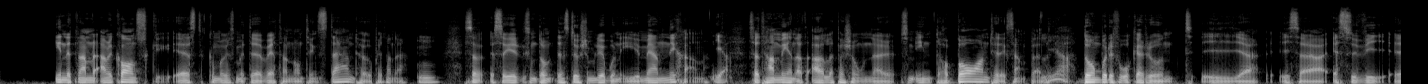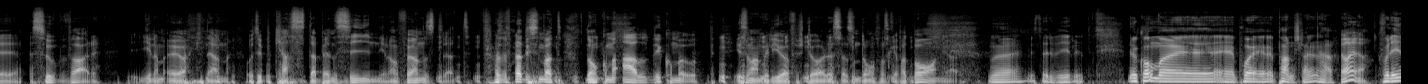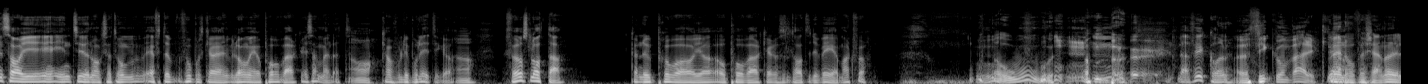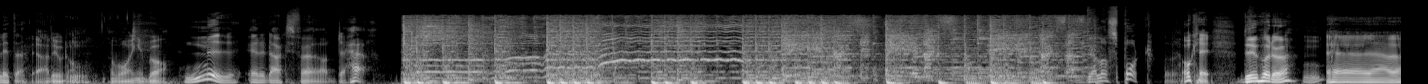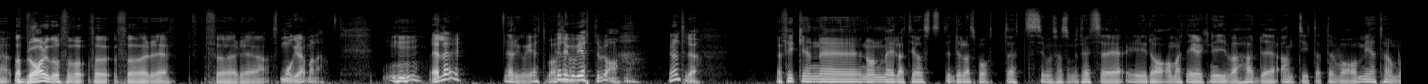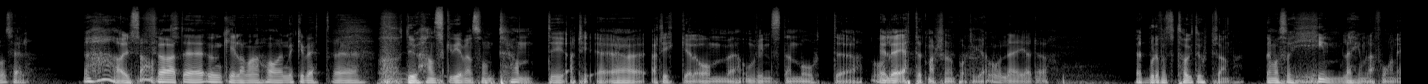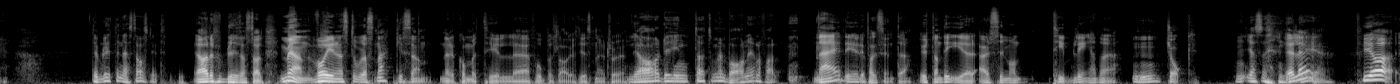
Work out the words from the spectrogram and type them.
enligt en amerikansk, eh, kommer som heter, vet han någonting, Stanhope, heter han det? Mm. Så, så är liksom de, den största miljöboven är ju människan. Ja. Så att han menar att alla personer som inte har barn till exempel, Ja. de borde få åka runt i, eh, i så här SUV, eh, SUVar genom öknen och typ kasta bensin genom fönstret. För att, för att, liksom att de kommer aldrig komma upp i samma miljöförstörelse som de som skaffat barn gör. Nej, visst är det vidrigt. Nu kommer eh, på eh, punchlinen här. Ja, ja. Sjölin sa ju i intervjun också att hon efter fotbollskarriären vill vara med och påverka i samhället. Ja. Kanske bli politiker. ja. Först Lotta, kan du prova att påverka resultatet i VM-matcher? Mm. Oh, Där fick hon. det fick hon verkligen. Men hon förtjänar det lite. Ja, det gjorde hon. Det var inget bra. Nu är det dags för det här. Della Sport! Okej, du hörru, Mm. eh, vad bra det går för, för, för, för eh, smågrabbarna. Mm. Eller? Ja, det går jättebra. Ja, det går jättebra. Gör inte det? Jag fick en, eh, någon mejla till oss, Dela Sport, att Simon Svensson säga idag om att Erik Niva hade antytt att det var Mia Törnbloms fel. Jaha, är det sant? För att uh, ungkillarna har en mycket bättre... Du, han skrev en sån töntig äh, artikel om, om vinsten mot, Oj. eller 1-1 matchen mot Portugal. Åh nej, jag dör. Jag borde faktiskt ha tagit upp den. Den var så himla, himla fånig. Det blir till nästa avsnitt. Ja, det får bli nästa. Men vad är den stora snackisen när det kommer till äh, fotbollslaget just nu, tror du? Ja, det är inte att de är barn i alla fall. Nej, det är det faktiskt inte. Utan det är, är Simon Tibbling, heter det? Mm. Tjock. Mm, säger Eller? För jag,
